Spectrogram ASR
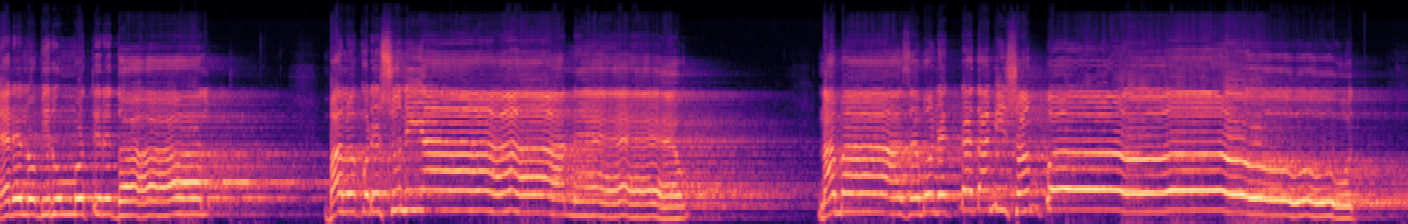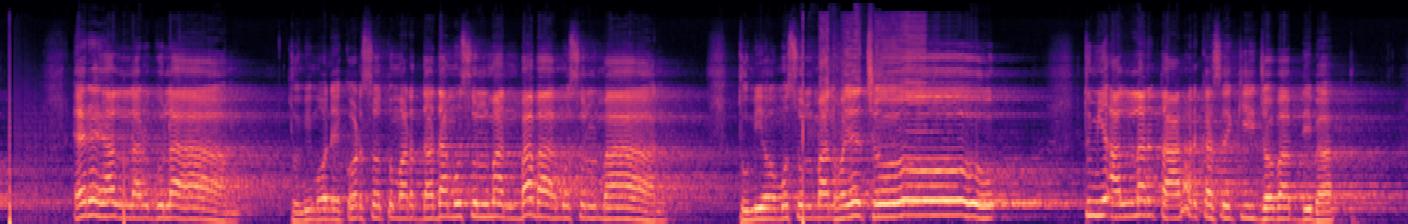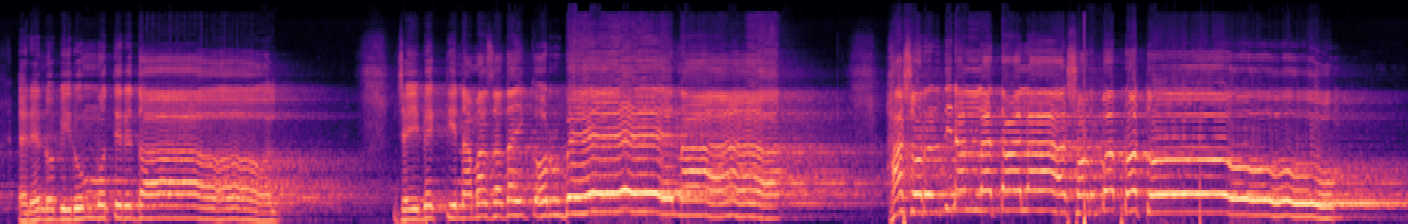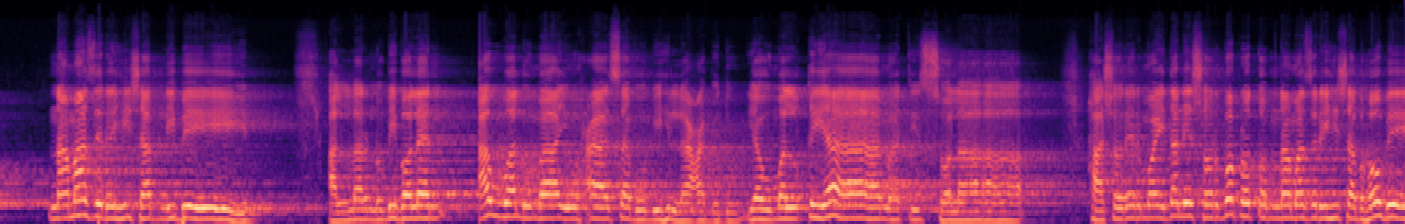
এরে নবীর উম্মতের দল, ভালো করে শুনিয়া নেও। নামাজ এমন একটা দামি সম্পদ। এরে আল্লাহর গুলাম, তুমি মনে করছ তোমার দাদা মুসলমান, বাবা মুসলমান? তুমিও মুসলমান হয়েছ। তুমি আল্লাহর তালার কাছে কি জবাব দিবা? এরে নবীর উম্মতের দল, যেই ব্যক্তি নামাজ আদায় করবে না, হাসরের দিন আল্লাহ তালা সর্বপ্রথম নামাজের হিসাব নিবেন আল্লাহর নবী বলেন, আউয়ালু মা ইউহাসাবু বিহিল আবদু ইয়াউমাল কিয়ামাতিস সালাহ হাসরের ময়দানে সর্বপ্রথম নামাজের হিসাব হবে।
